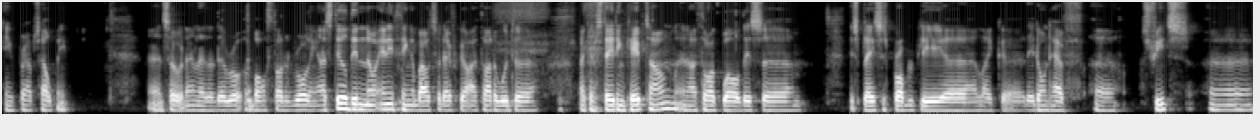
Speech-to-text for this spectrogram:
can you perhaps help me?" And so then the, the ro- ball started rolling. I still didn't know anything about South Africa. I thought I would, uh, like, I stayed in Cape Town, and I thought, well, this um this place is probably uh, like uh, they don't have uh, streets. Uh,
